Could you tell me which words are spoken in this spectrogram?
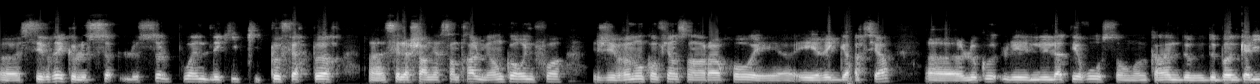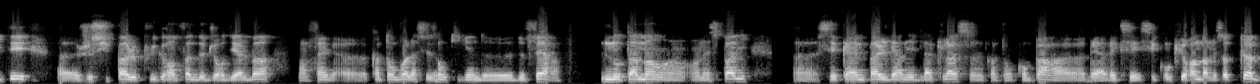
Euh, c'est vrai que le seul, le seul point de l'équipe qui peut faire peur, euh, c'est la charnière centrale, mais encore une fois, j'ai vraiment confiance en Araujo et, euh, Eric Garcia. Euh, le, les, latéraux sont quand même de, bonne qualité. Euh, je suis pas le plus grand fan de Jordi Alba, mais enfin, quand on voit la saison qu'il vient de, faire, notamment en, Espagne, c'est quand même pas le dernier de la classe quand on compare ben, avec ses, concurrents dans les autres clubs.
